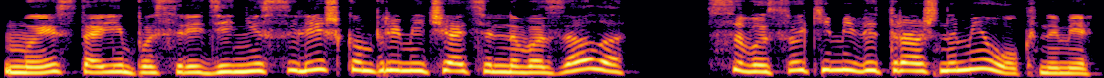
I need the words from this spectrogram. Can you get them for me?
Мы стоим посреди не слишком примечательного зала с высокими витражными окнами,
